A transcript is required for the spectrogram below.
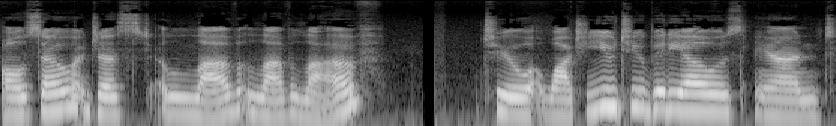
also just love, love, love to watch YouTube videos and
